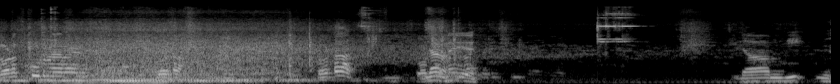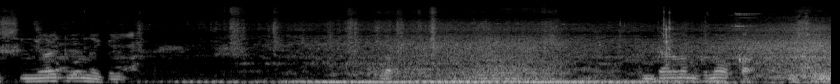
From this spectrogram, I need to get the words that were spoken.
थोड़ा स्कूटर आ रहा है छोटा छोटा ഇതാണോ? ലാമ്പി മിസ്സിങ് ആയിട്ട് വന്നേക്കുന്നു ഇതാ. എന്താണ് നമുക്ക് നോക്കാം മിസ്സിങ്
